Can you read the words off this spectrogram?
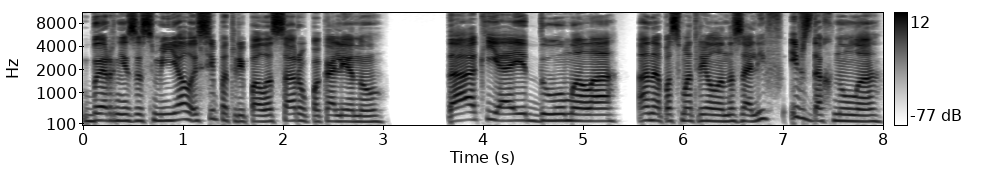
Берни засмеялась и потрепала Сару по колену. «Так я и думала». Она посмотрела на залив и вздохнула.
